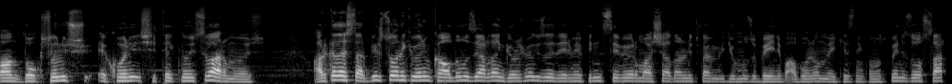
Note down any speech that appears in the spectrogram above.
Lan 93 ekoni şey, teknolojisi varmış. Arkadaşlar bir sonraki bölüm kaldığımız yerden görüşmek üzere diyelim. Hepinizi seviyorum. Aşağıdan lütfen videomuzu beğenip abone olmayı kesinlikle unutmayınız dostlar.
